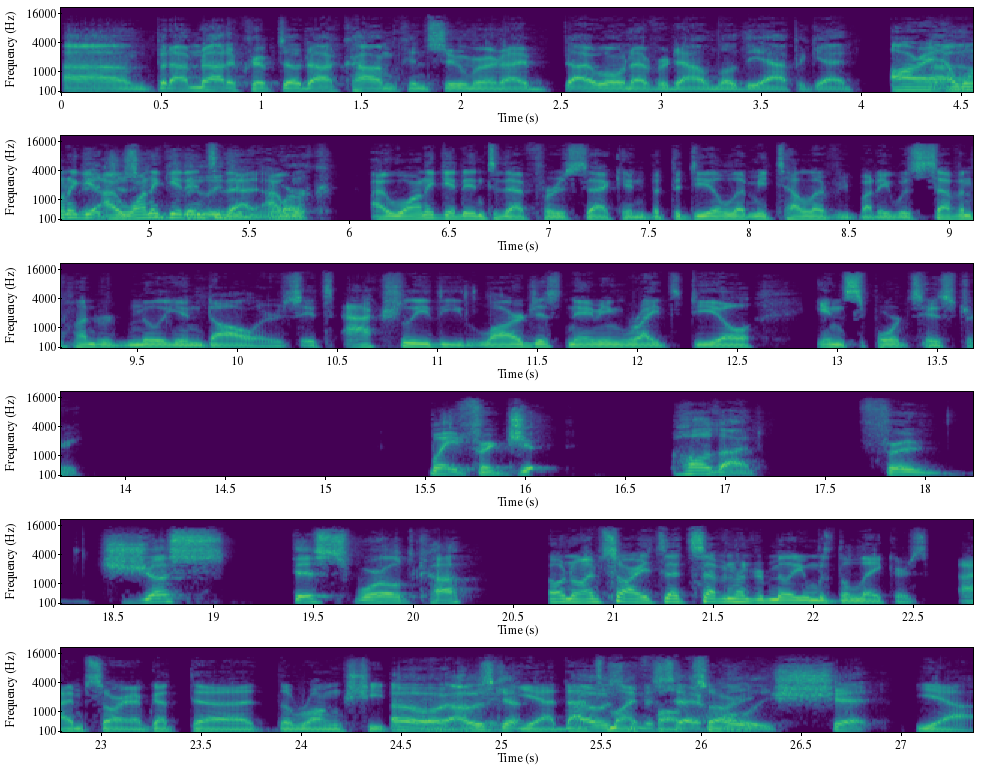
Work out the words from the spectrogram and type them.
Um, but I'm not a crypto.com consumer and I, I won't ever download the app again. All right. Um, I want to get, I want to get into that. I, w- I want to get into that for a second, but the deal, let me tell everybody was $700 million. It's actually the largest naming rights deal in sports history. Wait for, ju- hold on for just this World Cup. Oh no, I'm sorry. It's that 700 million was the Lakers. I'm sorry. I've got the the wrong sheet. Oh, I was gonna, yeah, that's my fault. Say, sorry. Holy shit. Yeah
